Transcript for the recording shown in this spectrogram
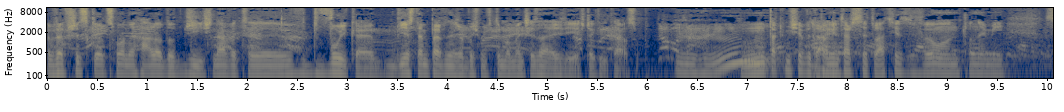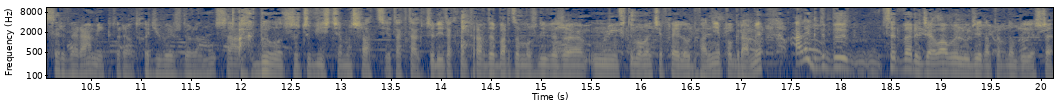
we wszystkie odsłony Halo do dziś, nawet y, w dwójkę. Jestem pewny, żebyśmy w tym momencie znaleźli jeszcze kilka osób. Mm, Tak mi się wydaje. Pamiętasz sytuację z wyłączonymi serwerami, które odchodziły już do lamusa? Ach, było, rzeczywiście, masz rację, tak, tak, czyli tak naprawdę bardzo możliwe, że mm, w tym momencie w Halo 2 nie pogramy, ale gdyby serwery działały, ludzie na pewno by jeszcze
